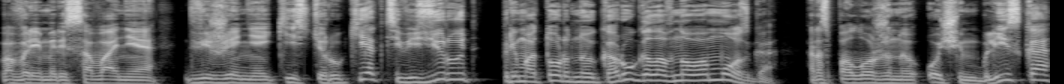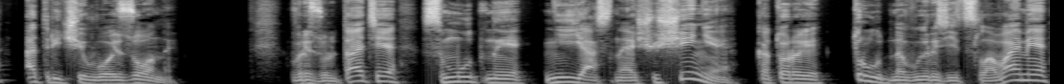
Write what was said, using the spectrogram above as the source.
Во время рисования движение кисти руки активизирует премоторную кору головного мозга, расположенную очень близко от речевой зоны. В результате смутные, неясные ощущения, которые трудно выразить словами,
